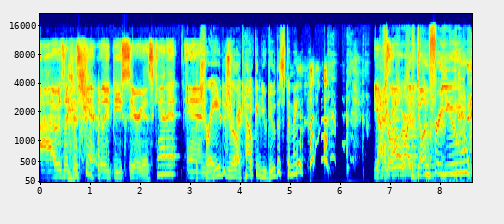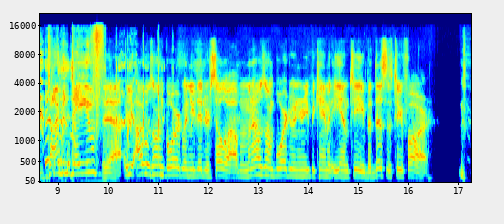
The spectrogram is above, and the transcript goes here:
I was like, "This can't really be serious, can it?" And Betrayed? You were like, how can you do this to me? Yeah, After all were- I've done for you, Diamond Dave. yeah, I was on board when you did your solo album, and I was on board when you became an EMT. But this is too far.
